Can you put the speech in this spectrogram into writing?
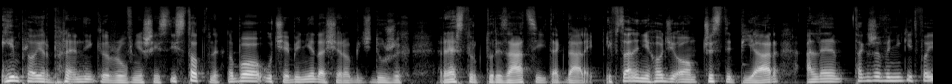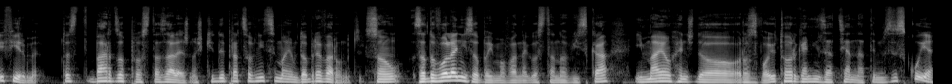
employer branding również jest istotny, no bo u Ciebie nie da się robić dużych restrukturyzacji i tak dalej. I wcale nie chodzi o czysty PR, ale także wyniki Twojej firmy. To jest bardzo prosta zależność. Kiedy pracownicy mają dobre warunki, są zadowoleni z obejmowanego stanowiska i mają chęć do rozwoju, to organizacja na tym zyskuje.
